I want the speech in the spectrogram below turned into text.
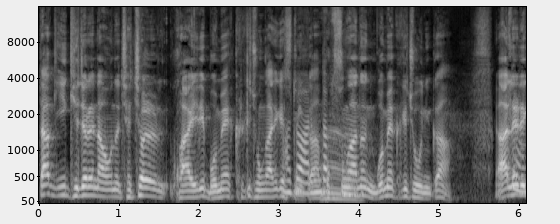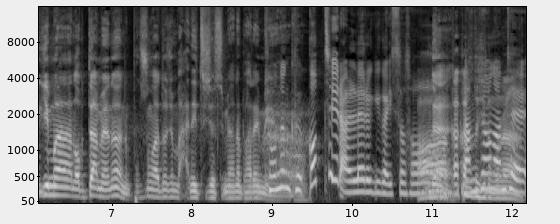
딱 이 계절에 나오는 제철 과일이 몸에 그렇게 좋은 거 아니겠습니까? 아주 아름답죠. 복숭아는 몸에 그렇게 좋으니까 알레르기만 없다면은 복숭아도 좀 많이 드셨으면 하는 바람이에요. 저는 그 껍질 알레르기가 있어서 아, 네. 남편한테.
